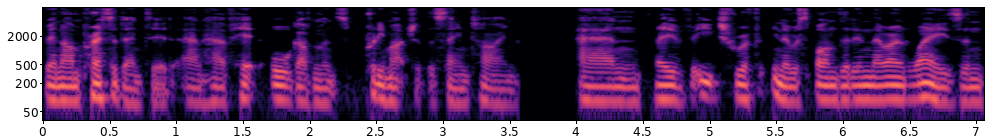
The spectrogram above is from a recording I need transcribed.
been unprecedented and have hit all governments pretty much at the same time. And they've each, you know, responded in their own ways. And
